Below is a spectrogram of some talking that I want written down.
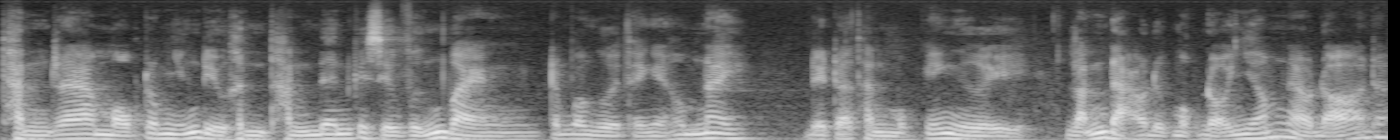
Thành ra một trong những điều hình thành nên cái sự vững vàng trong con người thầy ngày hôm nay để trở thành một cái người lãnh đạo được một đội nhóm nào đó đó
